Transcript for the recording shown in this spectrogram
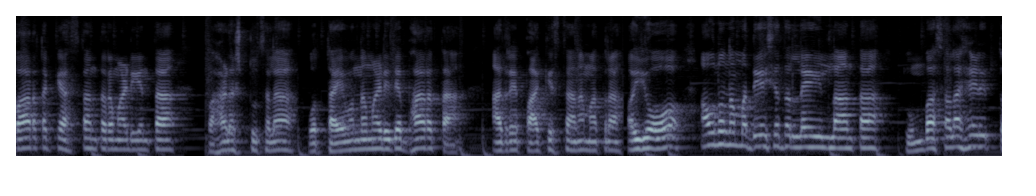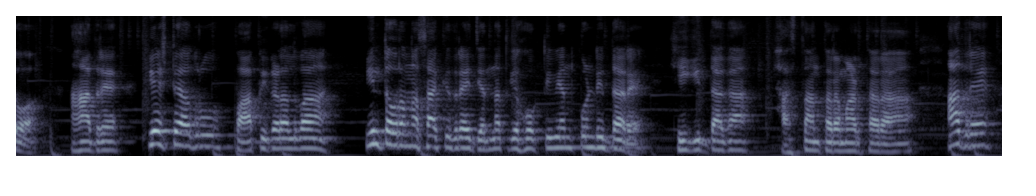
ಭಾರತಕ್ಕೆ ಹಸ್ತಾಂತರ ಮಾಡಿ ಅಂತ ಬಹಳಷ್ಟು ಸಲ ಒತ್ತಾಯವನ್ನ ಮಾಡಿದೆ ಭಾರತ. ಆದರೆ ಪಾಕಿಸ್ತಾನ ಮಾತ್ರ, ಅಯ್ಯೋ, ಅವನು ನಮ್ಮ ದೇಶದಲ್ಲೇ ಇಲ್ಲ ಅಂತ ತುಂಬ ಸಲ ಹೇಳಿತ್ತು. ಆದರೆ ಎಷ್ಟೇ ಆದರೂ ಪಾಪಿಗಳಲ್ವಾ, ಇಂಥವ್ರನ್ನ ಸಾಕಿದರೆ ಜನ್ನತ್ಗೆ ಹೋಗ್ತೀವಿ ಅಂದ್ಕೊಂಡಿದ್ದಾರೆ ಹೀಗಿದ್ದಾಗ ಹಸ್ತಾಂತರ ಮಾಡ್ತಾರಾ? ಆದರೆ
